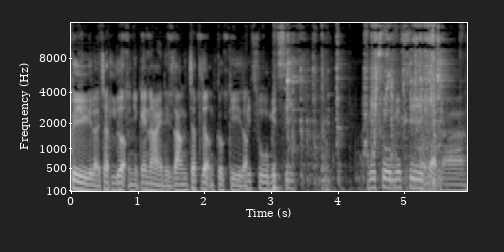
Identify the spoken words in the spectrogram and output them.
kỳ là chất lượng, Những cái này thì răng chất lượng cực kỳ rồi Mitsubishi. Mitsubishi còn là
